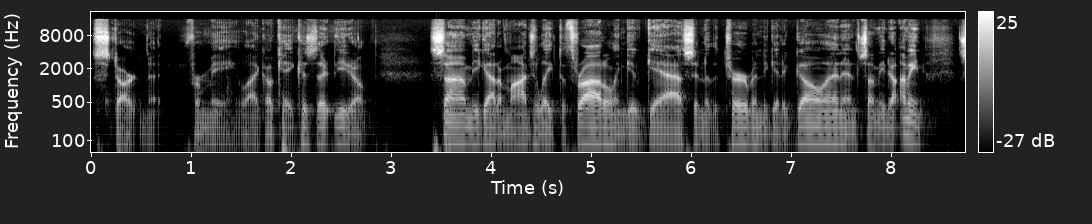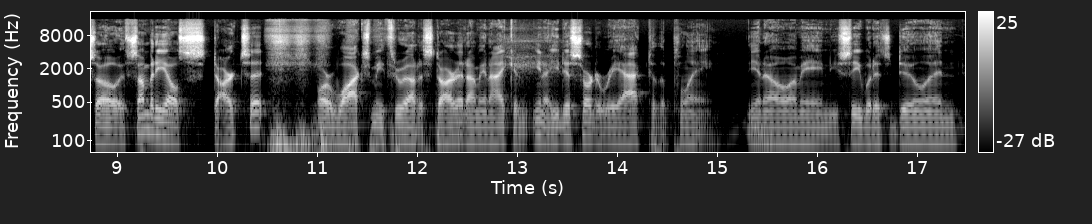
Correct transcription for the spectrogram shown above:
starting it for me. Like, okay, because, you know, some you got to modulate the throttle and give gas into the turbine to get it going, and some you don't. I mean, so if somebody else starts it or walks me through how to start it, I mean, I can, you know, you just sort of react to the plane. You know, I mean, you see what it's doing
